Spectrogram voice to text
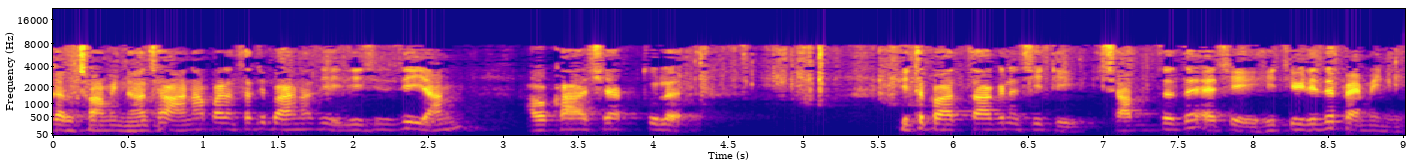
ගරු ස්වාමීන් වහන්සේ ආනාපාන සති භාවනාදී ඉදිසිටි යම් අවකාශයක් තුල හිත පවත්වාගෙන සිටි. ශබ්දද ඇසේ හිතවිලිද පැමිණි.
